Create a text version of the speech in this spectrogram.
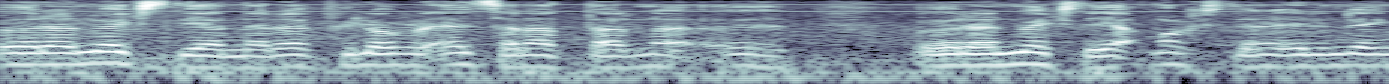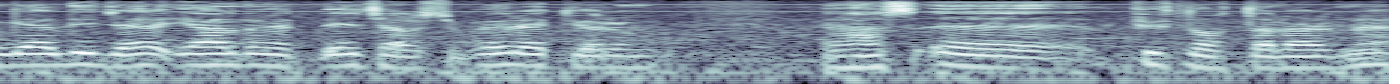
öğrenmek isteyenlere, filogra el sanatlarını e, öğrenmek isteyen, yapmak isteyen elimden geldiğince yardım etmeye çalışıyorum. Öğretiyorum e, has, püf noktalarını.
